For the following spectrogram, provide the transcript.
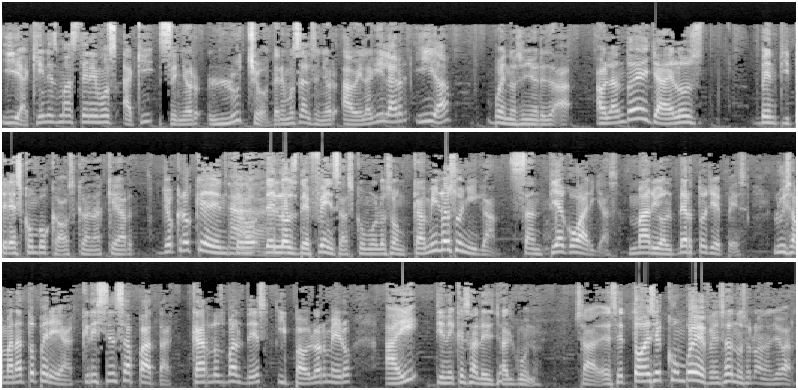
Y a quienes más tenemos aquí, señor Lucho, tenemos al señor Abel Aguilar y a Bueno, señores, hablando de ya de los 23 convocados que van a quedar, yo creo que dentro Ah. de los defensas, como lo son Camilo Zúñiga, Santiago Arias, Mario Alberto Yepes, Luis Amaranto Perea, Cristian Zapata, Carlos Valdés y Pablo Armero, ahí tiene que salir ya alguno. O sea, ese, todo ese combo de defensas no se lo van a llevar.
